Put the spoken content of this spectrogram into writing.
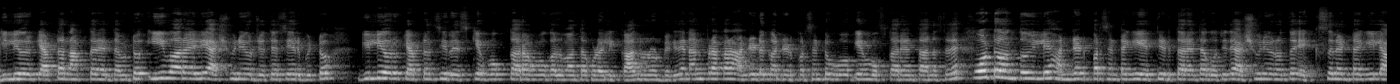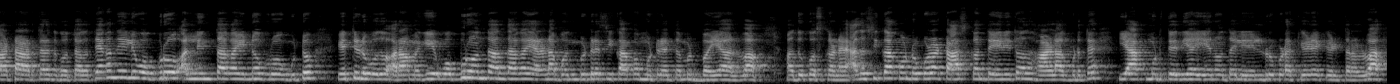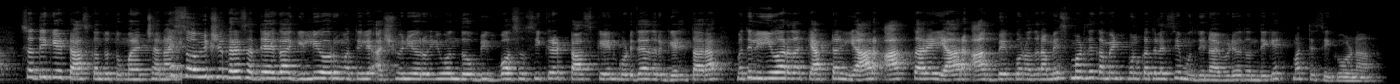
ಗಿಲ್ಲಿ ಅವರು ಕ್ಯಾಪ್ಟನ್ ಆಗ್ತಾರೆ ಅಂತ ಅಂದ್ಬಿಟ್ಟು ಈ ವಾರ ಇಲ್ಲಿ ಅಶ್ವಿನಿ ಅವ್ರ ಜೊತೆ ಸೇರಿಬಿಟ್ಟು ಗಿಲ್ಲಿ ಅವರು ಕ್ಯಾಪ್ಟನ್ಸಿ ರೇಸ್ಗೆ ಹೋಗ್ತಾರಾ, ಹೋಗಲ್ವಾ ಅಂತ ಕೂಡ ಇಲ್ಲಿ ಕಾದು ನೋಡ್ಬೇಕಿದೆ. ನನ್ನ ಪ್ರಕಾರ ಹಂಡ್ರೆಡ್ ಹಂಡ್ರೆಡ್ ಪರ್ಸೆಂಟ್ ಹೋಗೇ ಹೋಗ್ತಾರೆ ಅಂತ ಅನಿಸ್ತದೆ ಫೋಟೋ ಅಂತೂ ಇಲ್ಲಿ ಹಂಡ್ರೆಡ್ ಪರ್ಸೆಂಟ್ ಆಗಿ ಎತ್ತಿಡ್ತಾರೆ ಅಂತ ಗೊತ್ತಿದೆ. ಅಶ್ವಿನಿ ಅವರಂತೂ ಎಕ್ಸಲೆಂಟ್ ಆಗಿ ಇಲ್ಲಿ ಆಟ ಆಡ್ತಾರೆ ಅಂತ ಗೊತ್ತಾಗುತ್ತೆ. ಯಾಕಂದ್ರೆ ಇಲ್ಲಿ ಒಬ್ರು ಅಲ್ಲಿ ನಿಂತಾಗ ಇನ್ನೊಬ್ರು ಹೋಗ್ಬಿಟ್ಟು ಎತ್ತಿಡ್ಬೋದು ಆರಾಮಾಗಿ. ಒಬ್ರು ಅಂತ ಅಂದಾಗ ಯಾರನ್ನ ಬಂದ್ಬಿಟ್ರೆ ಸಿಕ್ಕಾಕೊಂಡ್ಬಿಟ್ರೆ ಅಂತ ಅಂದ್ಬಿಟ್ಟು ಭಯ ಅಲ್ವಾ? ಅದಕ್ಕೋಸ್ಕರ ಅದು ಸಿಕ್ಕಾಕೊಂಡ್ರು ಕೂಡ ಟಾಸ್ಕ್ ಅಂತ ಏನಿತ್ತು ಅದು ಹಾಳಾಗ್ಬಿಡುತ್ತೆ. ಯಾಕೆ ಮುಟ್ತಿದ್ಯಾ ಏನು ಅಂತ ಇಲ್ಲಿ ಎಲ್ಲರೂ ಕೂಡ ಕೇಳೇ ಕೇಳ್ತಾರಲ್ವಾ? ಸದ್ಯಕ್ಕೆ ಟಾಸ್ಕ್ ಅಂತೂ ತುಂಬಾನೇ ಚೆನ್ನಾಗಿ ಸೊ ವೀಕ್ಷಕರೇ, ಸದ್ಯ ಈಗ ಗಿಲ್ಲಿಯವರು ಮತ್ತೆ ಇಲ್ಲಿ ಅಶ್ವಿನಿಯವರು ಈ ಒಂದು ಬಿಗ್ ಬಾಸ್ ಸೀಕ್ರೆಟ್ ಟಾಸ್ಕ್ ಏನ್ ಕೊಟ್ಟಿದೆ ಅದ್ರ ಗೆಲ್ತಾರ? ಮತ್ತೆ ಇಲ್ಲಿ ಈ ವಾರದ ಕ್ಯಾಪ್ಟನ್ ಯಾರು ಆಗ್ತಾರೆ, ಯಾರು ಆಗ್ಬೇಕು ಅನ್ನೋದನ್ನ ಮಿಸ್ ಮಾಡದೆ ಕಮೆಂಟ್ ಮೂಲಕ ತಿಳಿಸಿ, ಮುಂದಿನ ವಿಡಿಯೋದೊಂದಿಗೆ ಮತ್ತೆ ಸಿಗೋಣ.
